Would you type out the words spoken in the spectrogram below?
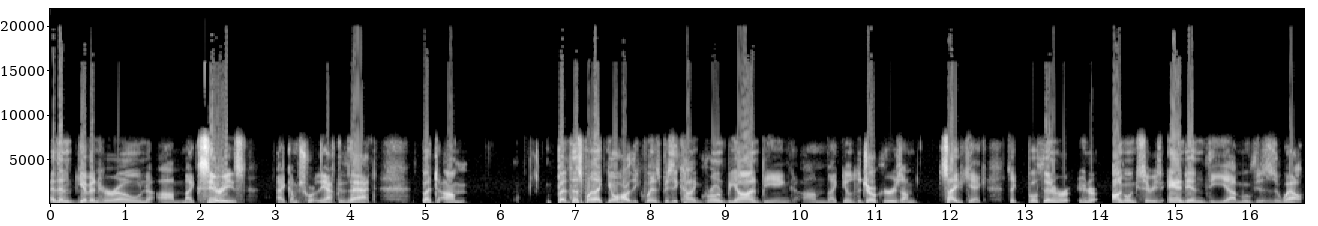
and then given her own um, like series like um shortly after that. But um, but at this point, like you know, Harley Quinn has basically kind of grown beyond being um like you know the Joker's um sidekick. It's like both in her in her ongoing series and in the uh, movies as well,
